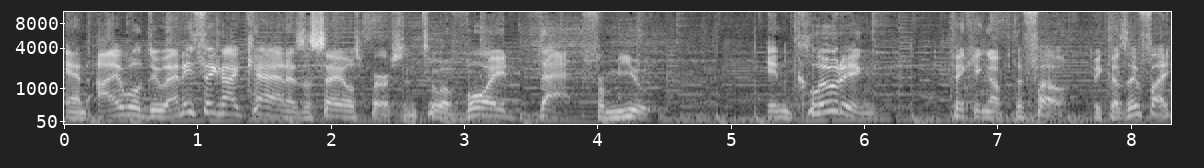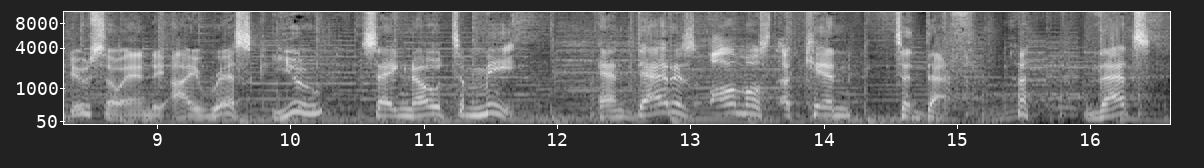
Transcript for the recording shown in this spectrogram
And I will do anything I can as a salesperson to avoid that from you, including picking up the phone. Because if I do so, Andy, I risk you saying no to me. And that is almost akin to death. That's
